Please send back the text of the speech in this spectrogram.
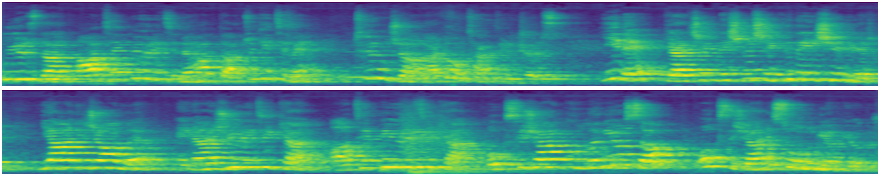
Bu yüzden ATP üretimi hatta tüketimi tüm canlılarda ortaktır diyoruz. Yine gerçekleşme şekli değişebilir. Yani canlı enerji üretirken, ATP üretirken oksijen kullanıyorsa oksijenle solunum yapıyordur.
